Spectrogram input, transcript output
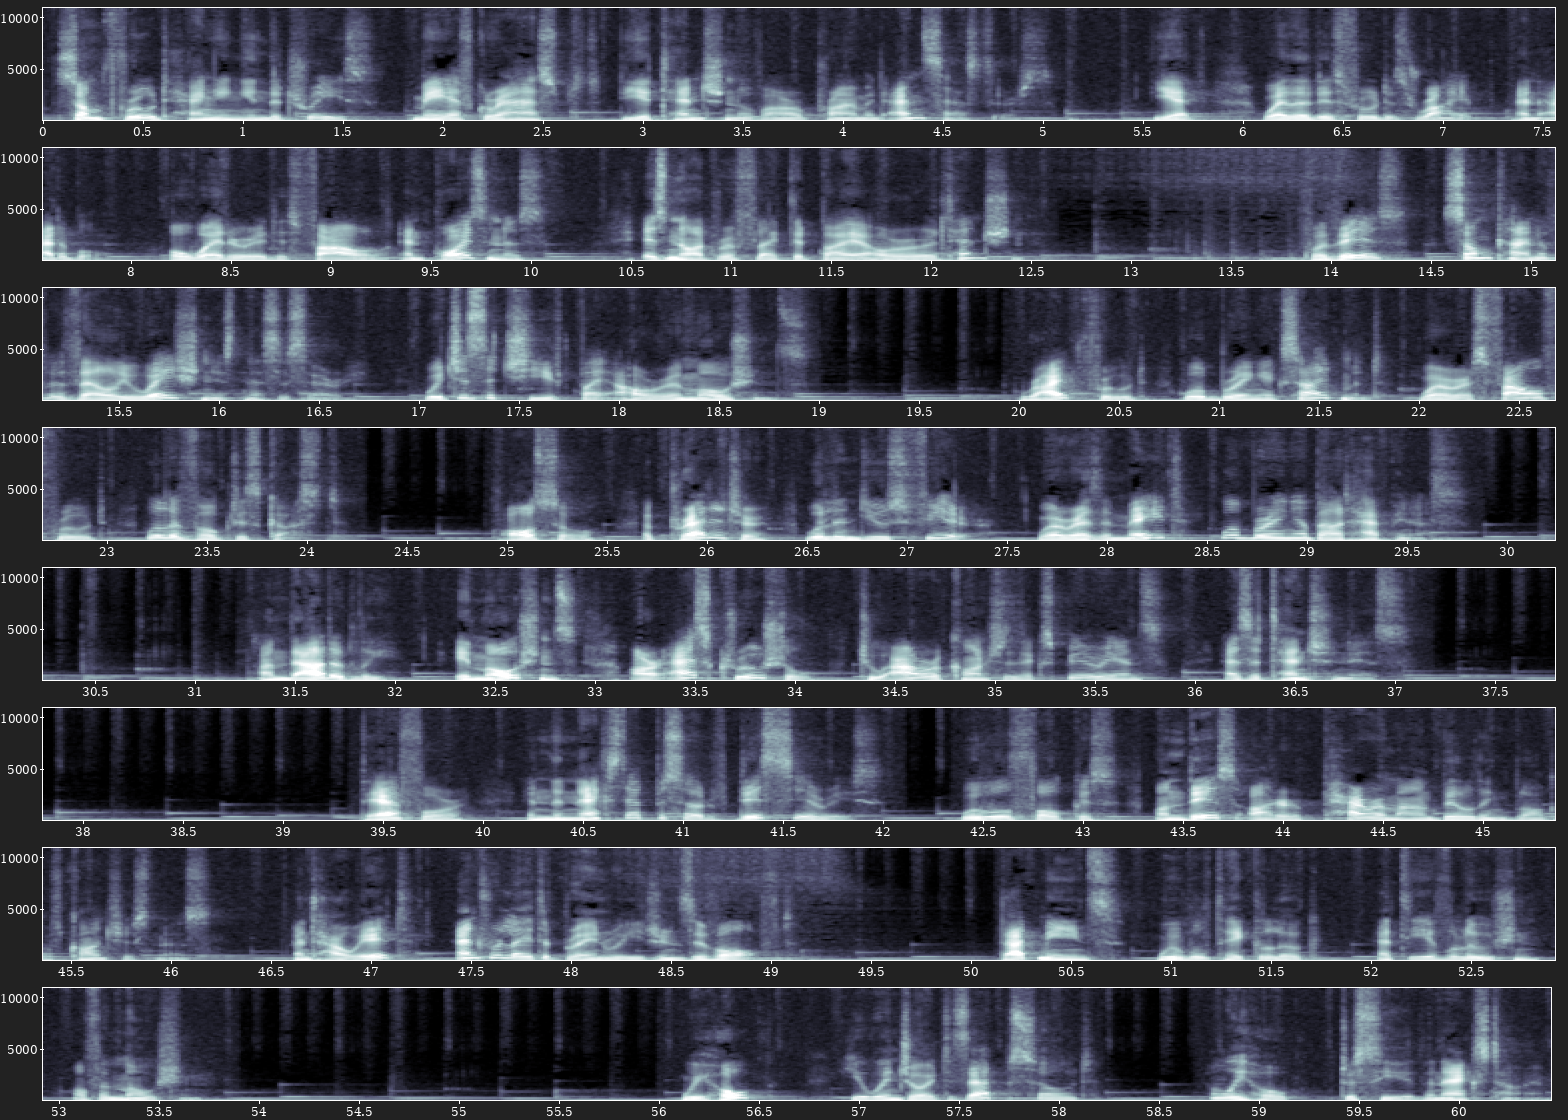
Some fruit hanging in the trees may have grasped the attention of our primate ancestors. Yet, whether this fruit is ripe and edible, or whether it is foul and poisonous, is not reflected by our attention. For this, some kind of evaluation is necessary, which is achieved by our emotions. Ripe fruit will bring excitement, whereas foul fruit will evoke disgust. Also, a predator will induce fear, whereas a mate will bring about happiness. Undoubtedly, emotions are as crucial to our conscious experience as attention is. Therefore, in the next episode of this series, we will focus on this other paramount building block of consciousness and how it and related brain regions evolved. That means we will take a look at the evolution of emotion. We hope you enjoyed this episode, and we hope to see you the next time.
